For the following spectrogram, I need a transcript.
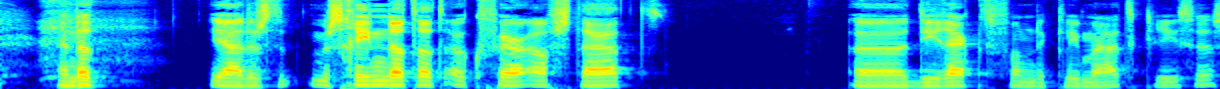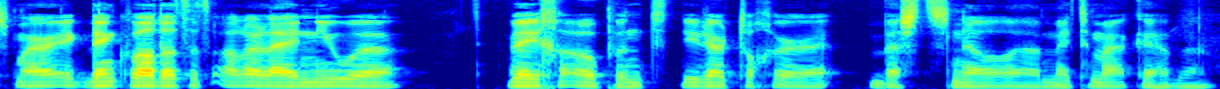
en dat, ja, dus misschien dat dat ook ver afstaat uh, direct van de klimaatcrisis. Maar ik denk wel dat het allerlei nieuwe wegen opent die daar toch weer best snel uh, mee te maken hebben.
